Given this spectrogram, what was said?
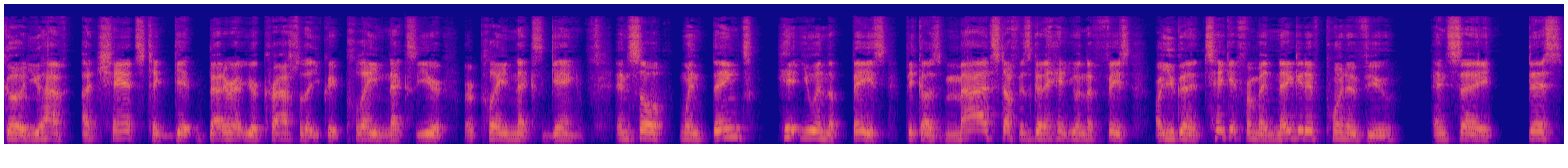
good. You have a chance to get better at your craft so that you could play next year or play next game. And so when things hit you in the face because mad stuff is going to hit you in the face, are you going to take it from a negative point of view and say, this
